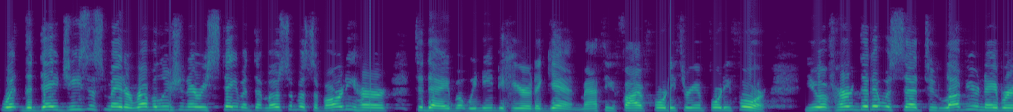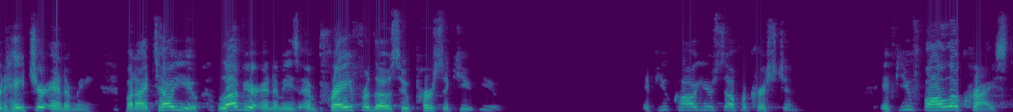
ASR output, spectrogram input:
with the day Jesus made a revolutionary statement that most of us have already heard today, but we need to hear it again. Matthew 5 43 and 44. You have heard that it was said to love your neighbor and hate your enemy. But I tell you, love your enemies and pray for those who persecute you if you call yourself a Christian, if you follow Christ,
